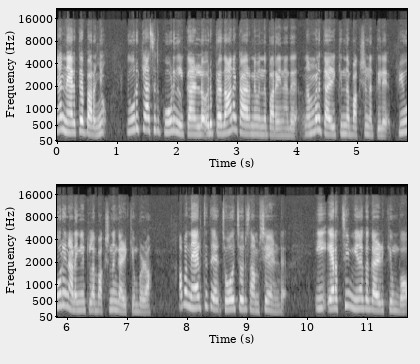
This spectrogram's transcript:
ഞാൻ നേരത്തെ പറഞ്ഞു യൂറിക് ആസിഡ് കൂടി നിൽക്കാനുള്ള ഒരു പ്രധാന കാരണം എന്ന് പറയുന്നത് നമ്മൾ കഴിക്കുന്ന ഭക്ഷണത്തിൽ പ്യൂറിൻ അടങ്ങിയിട്ടുള്ള ഭക്ഷണം കഴിക്കുമ്പോഴാണ് അപ്പോൾ നേരത്തെ ചോദിച്ച ഒരു സംശയമുണ്ട്. ഈ ഇറച്ചി മീനൊക്കെ കഴിക്കുമ്പോൾ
